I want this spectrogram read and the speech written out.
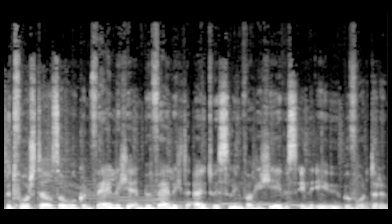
Het voorstel zou ook een veilige en beveiligde uitwisseling van gegevens in de EU bevorderen.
